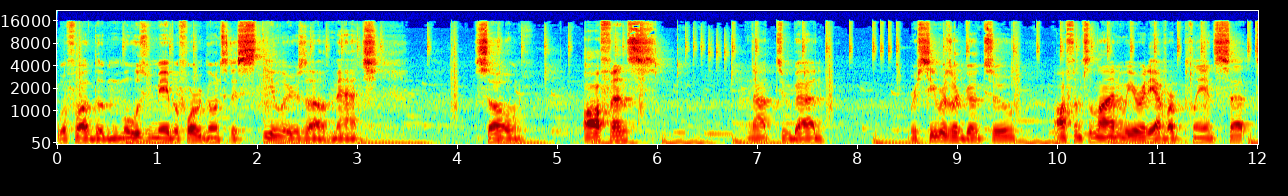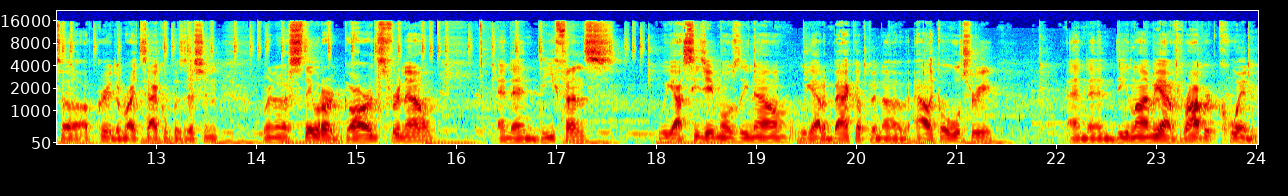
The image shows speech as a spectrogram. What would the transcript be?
with uh, the moves we made before we go into the Steelers uh, match. So offense, not too bad. Receivers are good too. Offensive line, we already have our plan set to upgrade the right tackle position. We're going to stay with our guards for now. And then defense, we got CJ Mosley now. We got a backup in uh, Alec Ogletree. And then D-line, we have Robert Quinn.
